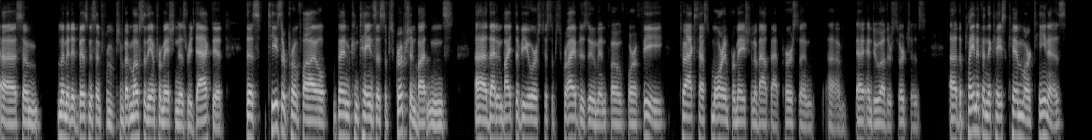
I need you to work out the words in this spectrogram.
uh, some limited business information, but most of the information is redacted. This teaser profile then contains a subscription buttons uh, that invite the viewers to subscribe to Zoom Info for a fee to access more information about that person um, and do other searches. Uh, the plaintiff in the case, Kim Martinez,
